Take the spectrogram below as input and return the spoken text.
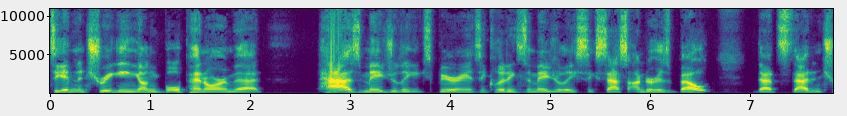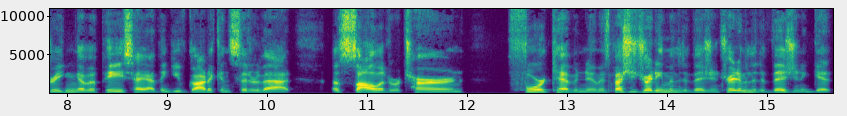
to get an intriguing young bullpen arm that has major league experience, including some major league success under his belt, that's that intriguing of a piece. Hey, I think you've got to consider that a solid return for Kevin Newman, especially trading him in the division. Trade him in the division and get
